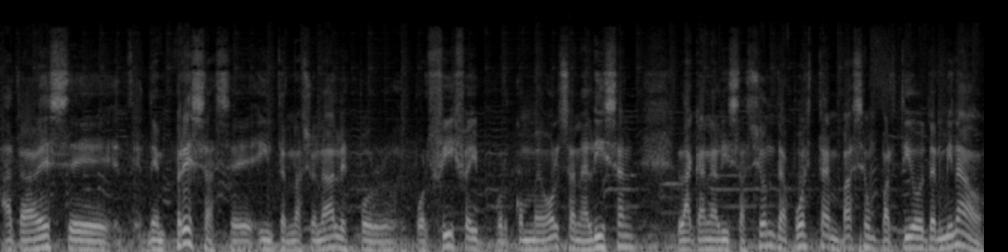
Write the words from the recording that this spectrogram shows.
A través de empresas internacionales por, por, FIFA y por Conmebol se analizan la canalización de apuestas en base a un partido determinado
